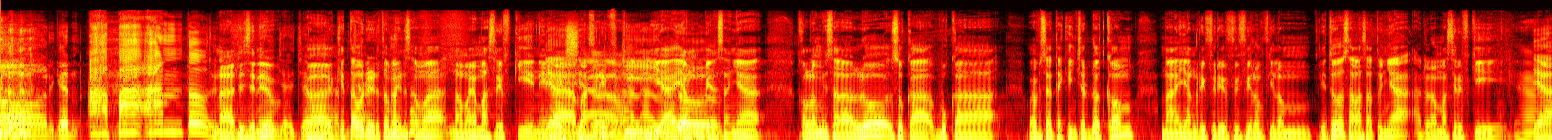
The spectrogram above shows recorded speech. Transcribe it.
Oh, kan apaan tuh? Nah di sini berharga. kita udah ditemenin sama namanya Mas Rifki nih. Ya, Mas Rifki, Ya, yang biasanya kalau misalnya lu suka buka website kincir.com, nah yang review-review film-film itu salah satunya adalah Mas Rifki. Nah, Ya,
